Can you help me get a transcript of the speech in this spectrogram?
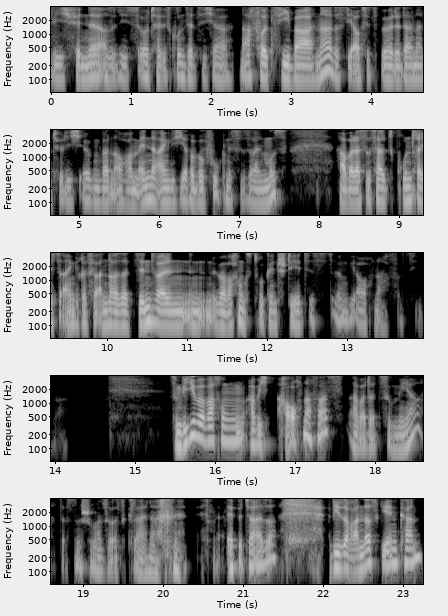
wie ich finde. Also dieses Urteil ist grundsätzlich ja nachvollziehbar, ne? dass die Aufsichtsbehörde da natürlich irgendwann auch am Ende eigentlich ihre Befugnisse sein muss. Aber dass es halt Grundrechtseingriffe andererseits sind, weil ein, ein Überwachungsdruck entsteht, ist irgendwie auch nachvollziehbar. Zum Videoüberwachung habe ich auch noch was, aber dazu mehr. Das nur schon mal so als kleiner Appetizer, wie es auch anders gehen kann.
